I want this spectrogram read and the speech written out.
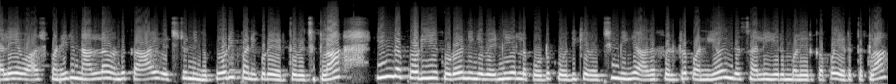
இலையை வாஷ் பண்ணிட்டு நல்லா வந்து காய வச்சுட்டு நீங்க பொடி பண்ணி கூட எடுத்து வச்சுக்கலாம். இந்த பொடியை கூட நீங்க வெந்நீர்ல போட்டு கொதிக்க வச்சு நீங்க அதை ஃபில்டர் பண்ணியோ இந்த சளி இருமல் இருக்கப்போ எடுத்துக்கலாம்.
